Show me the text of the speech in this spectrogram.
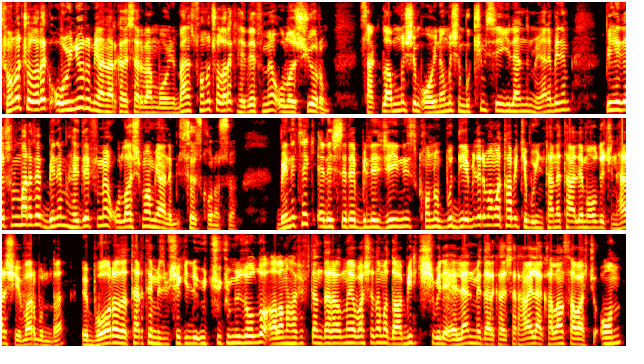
sonuç olarak oynuyorum yani arkadaşlar ben bu oyunu. Ben sonuç olarak hedefime ulaşıyorum. Saklanmışım, oynamışım bu kimseyi ilgilendirmiyor. Yani benim bir hedefim var ve benim hedefime ulaşmam yani söz konusu. Beni tek eleştirebileceğiniz konu bu diyebilirim ama tabii ki bu internet alemi olduğu için her şey var bunda. Ve bu arada tertemiz bir şekilde 3 yükümüz oldu. Alan hafiften daralmaya başladı ama daha bir kişi bile elenmedi arkadaşlar. Hala kalan savaşçı 10.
